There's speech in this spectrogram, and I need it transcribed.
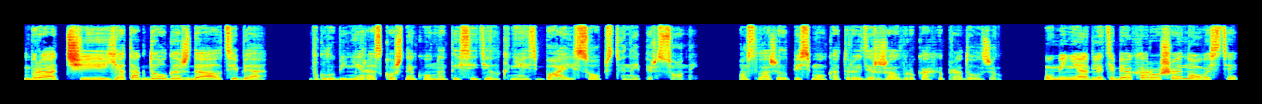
«Брат Чи, я так долго ждал тебя!» В глубине роскошной комнаты сидел князь Бай собственной персоной. Он сложил письмо, которое держал в руках, и продолжил. «У меня для тебя хорошие новости.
